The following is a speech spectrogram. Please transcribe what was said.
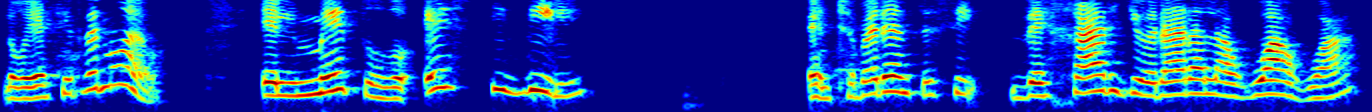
Lo voy a decir de nuevo. El método estivil, entre paréntesis, dejar llorar a la guagua,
